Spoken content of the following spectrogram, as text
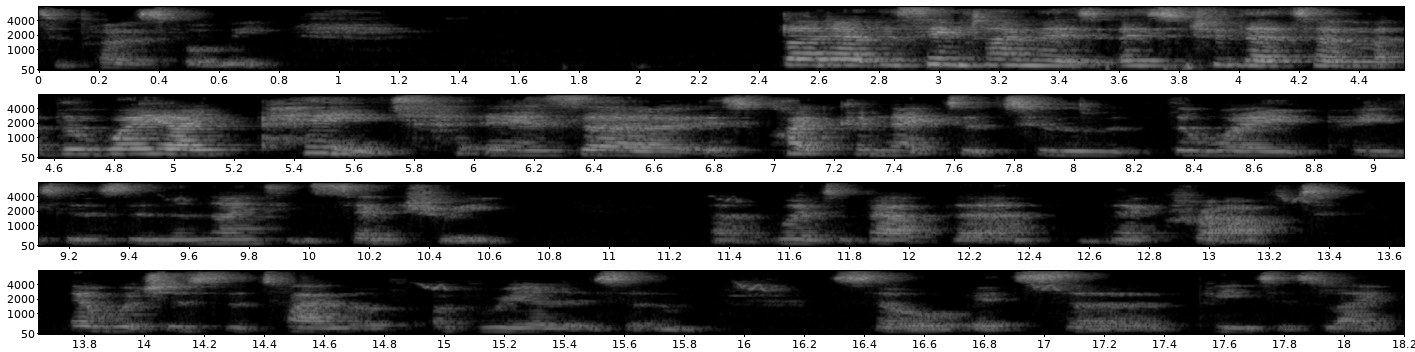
to pose for me. But at the same time, it's, it's true that um, the way I paint is uh, is quite connected to the way painters in the 19th century uh, went about their their craft, uh, which is the time of, of realism. So it's uh, painters like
